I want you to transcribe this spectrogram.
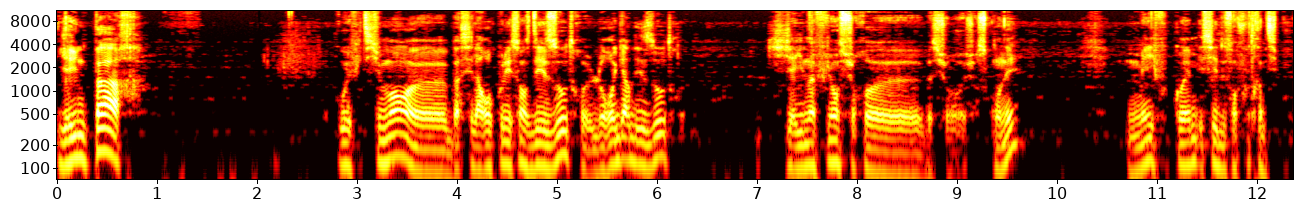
il y a une part où effectivement, euh, bah, c'est la reconnaissance des autres, le regard des autres qui a une influence sur, euh, bah, sur, sur ce qu'on est, mais il faut quand même essayer de s'en foutre un petit peu.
